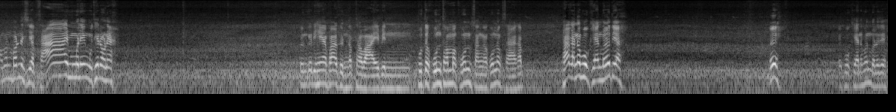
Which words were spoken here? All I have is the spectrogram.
เอามันบ่ได้เสียบสายมึงมาเลี้ยงกูเท่าเนี่ยเพิ่นก็ได้แห่พระขึ้นครับถวายเป็นพุทธคุณธรรมคุณสังฆคุณรักษาครับพากันนะผูกแขนหมดแล้วเตี้ยเฮ้ยไอ้ผูกแขนเพิ่นหมดแล้วเตี้ย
